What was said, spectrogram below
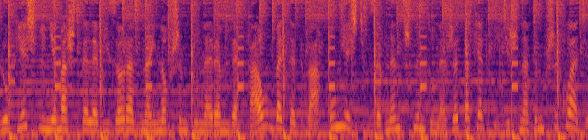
Lub jeśli nie masz telewizora z najnowszym tunerem DV-BT2, umieść w zewnętrznym tunerze tak jak widzisz na tym przykładzie.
